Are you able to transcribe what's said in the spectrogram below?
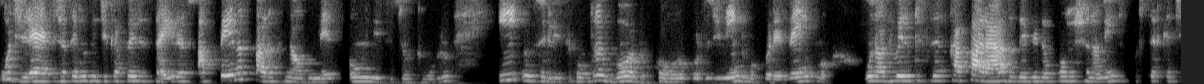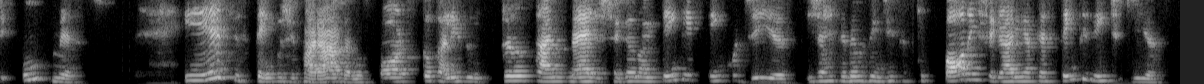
O direto já temos indicações de saídas apenas para o final do mês ou início de outubro, e no serviço com transbordo, como no Porto de Ningbo, por exemplo, o navio ele precisa ficar parado devido ao congestionamento por cerca de um mês. E esses tempos de parada nos portos totalizam trans times médios chegando a 85 dias, e já recebemos indícios que podem chegar em até 120 dias.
